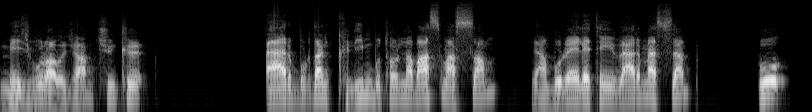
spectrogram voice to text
Mecbur alacağım. Çünkü eğer buradan clean butonuna basmazsam yani bu RLT'yi vermezsem bu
